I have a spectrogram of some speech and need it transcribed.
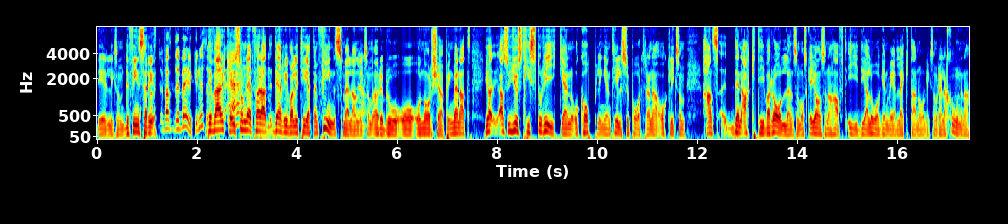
Det är liksom, det finns en... Fast, fast det verkar ju Det verkar ju som det, för att den rivaliteten finns mellan Ja. liksom Örebro och, och Norrköping Men att, ja, alltså just historiken och kopplingen till supportrarna och liksom hans, den aktiva rollen som Oskar Jansson har haft i dialogen med läktaren och liksom relationerna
